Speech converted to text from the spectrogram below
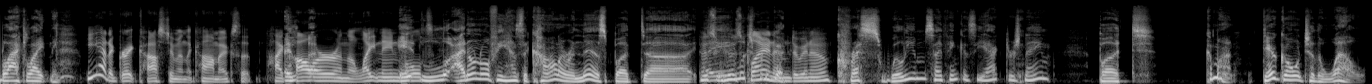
Black Lightning. He had a great costume in the comics, that high collar and the lightning uh, bolts. lo- I don't know if he has the collar in this, but uh, Who's, who's playing him? Do we know? Cress Williams, I think is the actor's name. But come on, they're going to the well.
